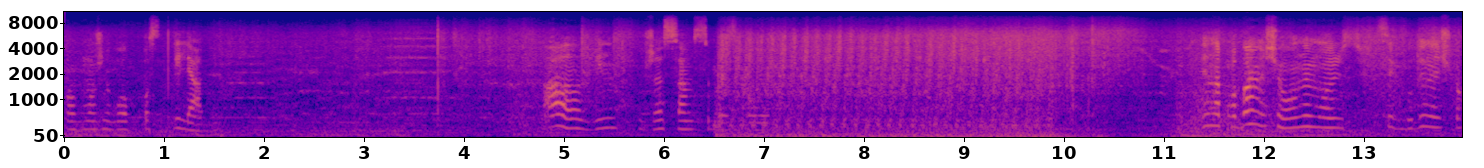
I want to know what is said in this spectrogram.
кого можна було постріляти. А він вже сам себе спалив. Єдина проблема, що вони можуть в цих будиночках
